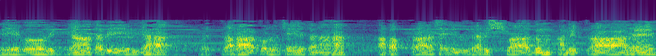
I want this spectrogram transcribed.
देवो विज्ञातवीर्यः। वृत्रः कुरुचेतनः। अपप्राच इन्द्रविश्वागुम् अमित्रान्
